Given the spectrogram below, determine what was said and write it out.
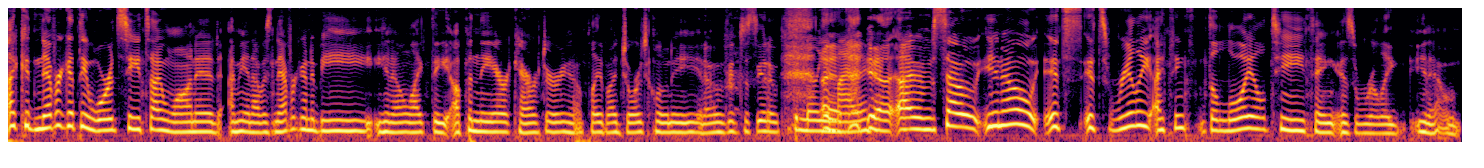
I could never get the award seats I wanted. I mean, I was never going to be you know like the up in the air character, you know, played by George Clooney. You know, just you know The million uh, yeah. Um. So you know, it's it's really I think the loyalty thing is really you know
